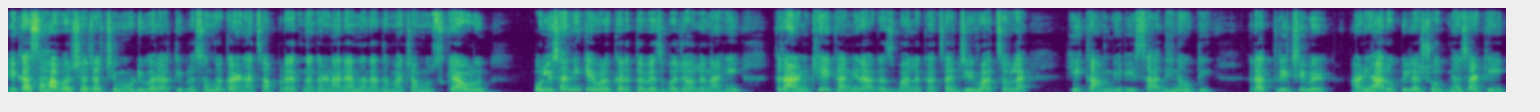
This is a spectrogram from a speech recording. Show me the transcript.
एका सहा वर्षाच्या चिमुरडीवर अतिप्रसंग करण्याचा प्रयत्न करणाऱ्या नराधमाच्या मुसक्यावळून पोलिसांनी केवळ कर्तव्यच बजावलं नाही तर आणखी एका निरागस बालकाचा जीव वाचवलाय. ही कामगिरी साधी नव्हती. रात्रीची वेळ आणि आरोपीला शोधण्यासाठी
